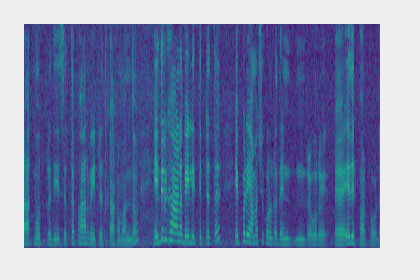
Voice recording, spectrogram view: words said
காட்மோர் பிரதேசத்தை பார்வையிடுறதுக்காக வந்தோம். எதிர்கால வேலை திட்டத்தை எப்படி அமைச்சு கொள்வது என்ற ஒரு எதிர்பார்ப்போட.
